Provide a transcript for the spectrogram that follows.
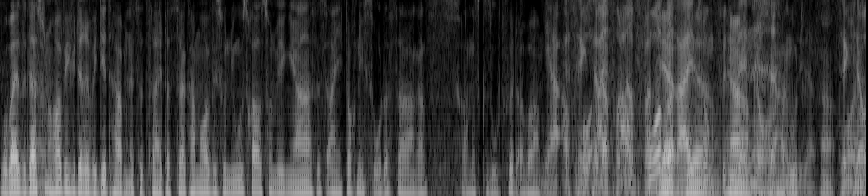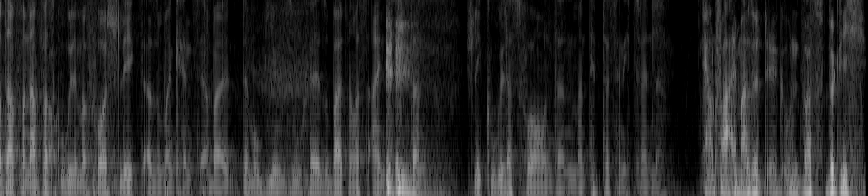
Wobei sie das Ähm. schon häufig wieder revidiert haben in letzter Zeit, dass da kam häufig so News raus von wegen, ja, es ist eigentlich doch nicht so, dass da ganz anders gesucht wird, aber Ja, Es hängt ja davon ab, was- Vorbereitung Sehr, für sehr- diese ja, Änderung ja, haben gut, sie das. ja. Es hängt ja auch davon ab, was. Google immer vorschlägt. Also man kennt es ja bei der mobilen Suche, sobald man was eintippt, dann schlägt Google das vor und dann man tippt das ja nicht zu Ende. Ja, und vor allem, also, äh, und was wirklich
